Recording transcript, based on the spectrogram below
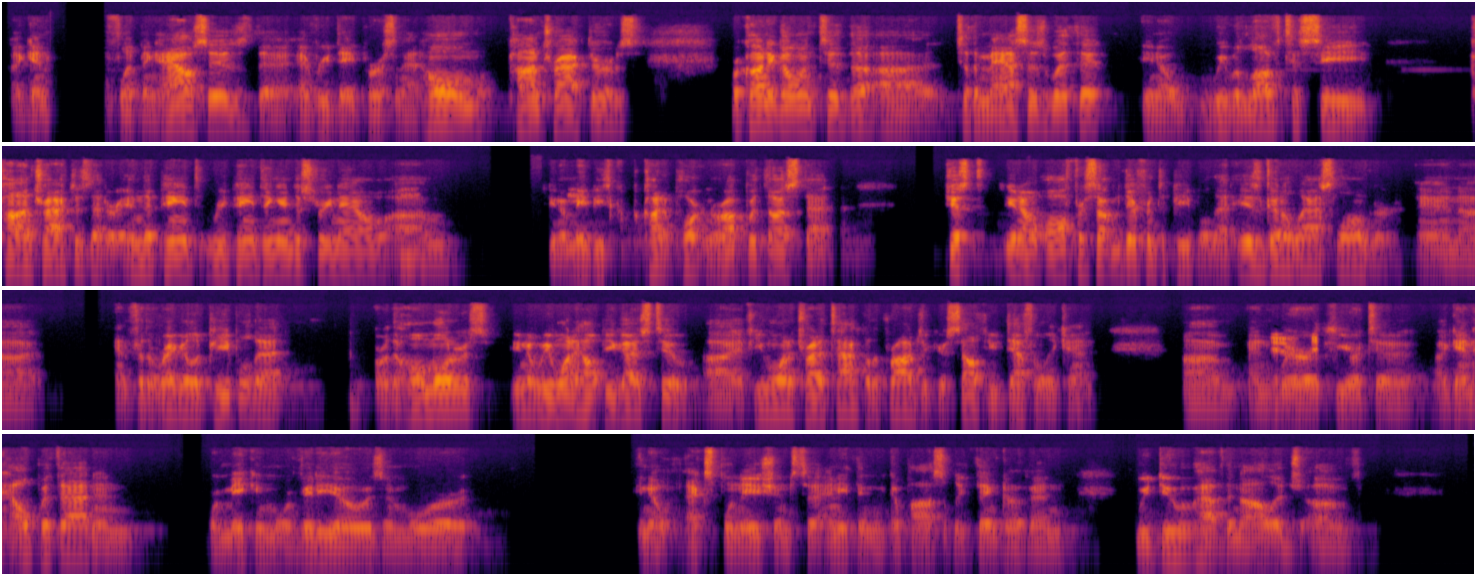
again, flipping houses, the everyday person at home, contractors. We're kind of going to the uh, to the masses with it. You know, we would love to see contractors that are in the paint repainting industry now hmm. um, you know maybe kind of partner up with us that just you know offer something different to people that is going to last longer. And uh, and for the regular people that are the homeowners you know we want to help you guys too. Uh, if you want to try to tackle the project yourself you definitely can. Um, and yeah. we're here to again help with that and we're making more videos and more you know explanations to anything we could possibly think of. And we do have the knowledge of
